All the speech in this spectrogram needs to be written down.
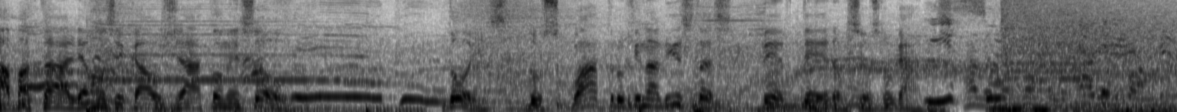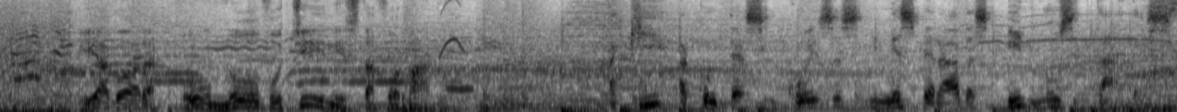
A batalha musical já começou. Dois dos quatro finalistas perderam seus lugares. Isso E agora, um novo time está formado. Aqui acontecem coisas inesperadas, inusitadas.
